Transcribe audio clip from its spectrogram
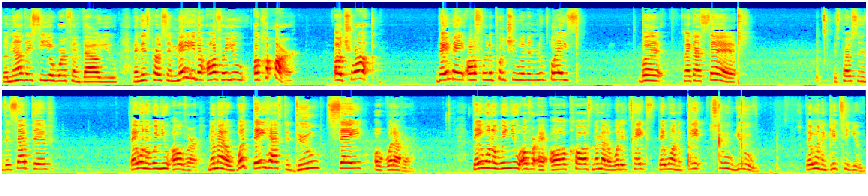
But now they see your worth and value. And this person may even offer you a car, a truck. They may offer to put you in a new place. But like I said, this person is deceptive. They want to win you over no matter what they have to do, say, or whatever. They want to win you over at all costs, no matter what it takes. They want to get to you. They want to get to you.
